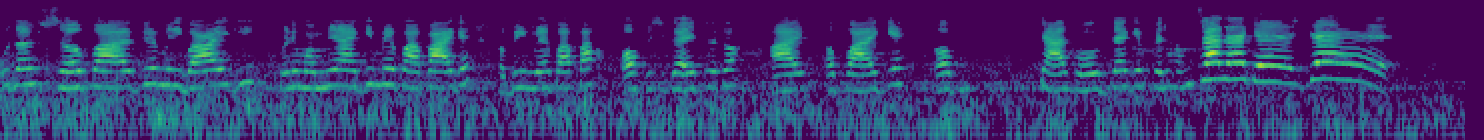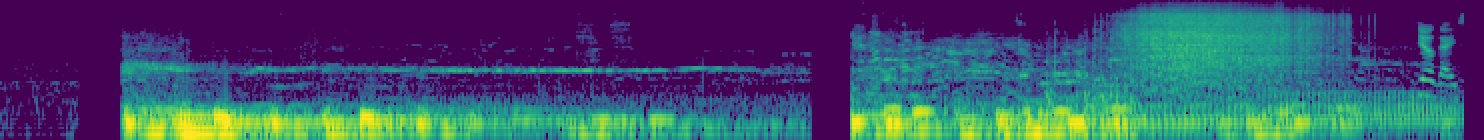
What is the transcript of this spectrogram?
उधर सब आएंगे मेरी बा आएगी मेरी मम्मी आएगी मेरे पापा आएंगे अभी मेरे पापा ऑफिस गए थे तो आए अब आएंगे अब चार हो जाएंगे फिर हम चलेंगे ગાઈસ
